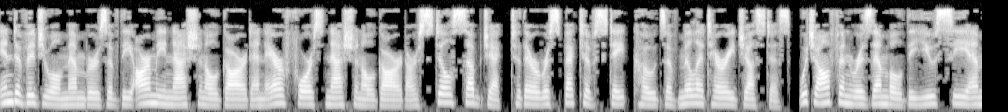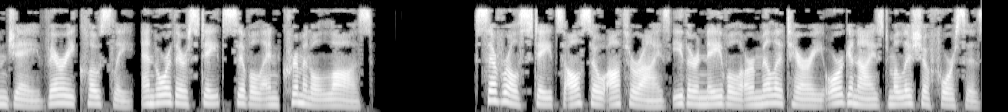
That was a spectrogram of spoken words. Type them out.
individual members of the Army National Guard and Air Force National Guard are still subject to their respective state codes of military justice, which often resemble the UCMJ very closely, and or their state civil and criminal laws. Several states also authorize either naval or military organized militia forces.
